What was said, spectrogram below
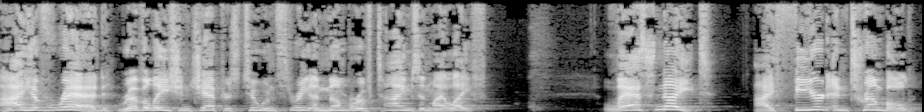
I have read Revelation chapters 2 and 3 a number of times in my life. Last night, I feared and trembled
